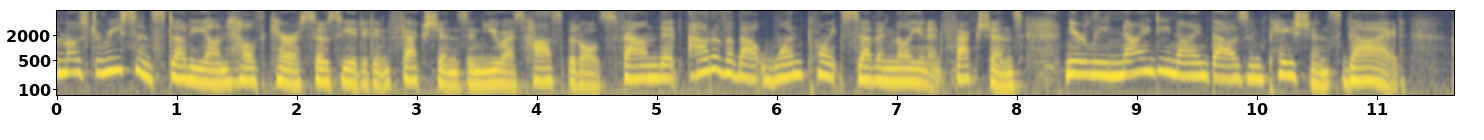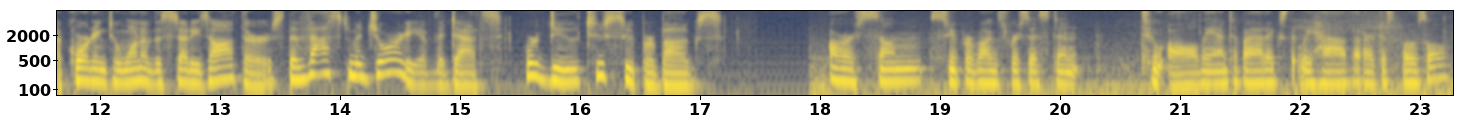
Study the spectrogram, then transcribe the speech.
The most recent study on healthcare associated infections in U.S. hospitals found that out of about 1.7 million infections, nearly 99,000 patients died. According to one of the study's authors, the vast majority of the deaths were due to superbugs. Are some superbugs resistant to all the antibiotics that we have at our disposal?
